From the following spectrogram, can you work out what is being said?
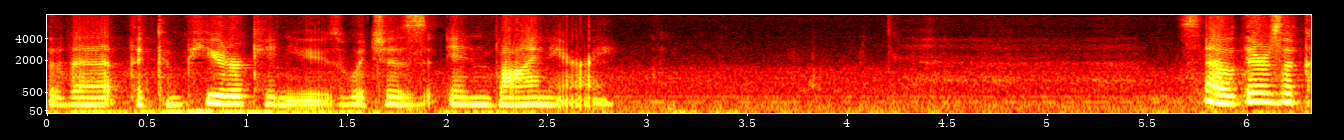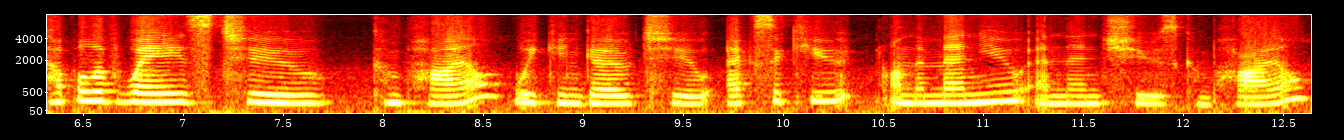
that the computer can use, which is in binary. So there's a couple of ways to compile. We can go to execute on the menu and then choose compile.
